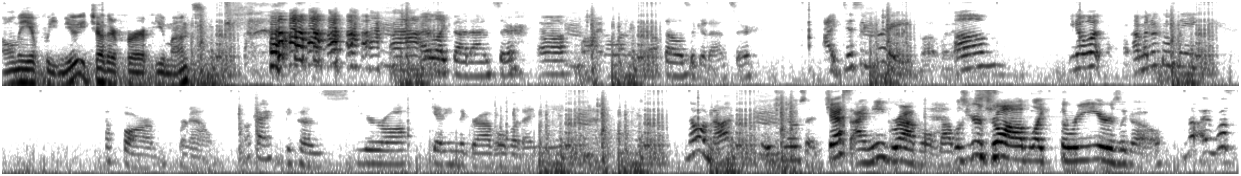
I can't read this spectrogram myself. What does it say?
Only if we knew each other for a few months. I like that answer. Uh, fine, I'll let it go. That was a good answer. I disagree, but whatever. Um, you know what? I'm gonna go make a farm for now okay. because you're off getting the gravel that I need. No, I'm not. Which no it. Jess, I need gravel. That was your job like three years ago. No, it was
